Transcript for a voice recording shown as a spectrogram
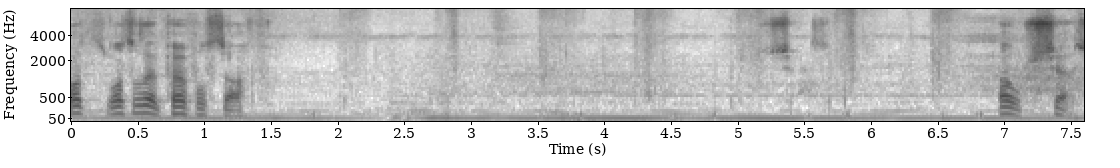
What's what's all that purple stuff? Shit. Oh shit.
